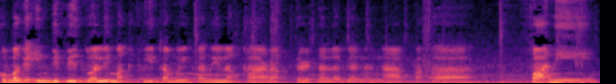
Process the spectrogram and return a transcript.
kumbaga individually, makikita mo yung kanilang character talaga na napaka funny,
